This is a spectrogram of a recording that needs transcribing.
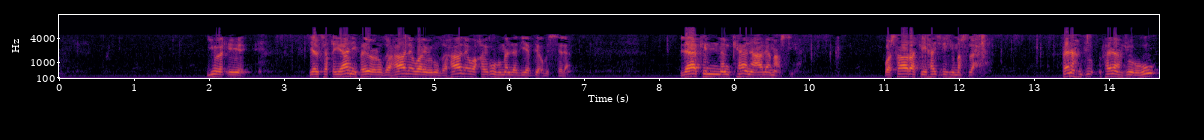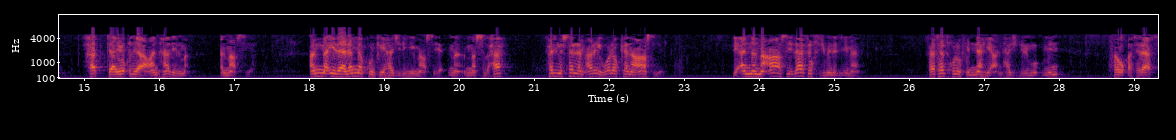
يلتقيان فيعرض هذا ويعرض هذا وخيرهما الذي يبدأ بالسلام. لكن من كان على معصية وصار في هجره مصلحة فنهجره حتى يقلع عن هذه المعصية. أما إذا لم يكن في هجره مصلحة فليسلم عليه ولو كان عاصيا. لأن المعاصي لا تخرج من الإيمان. فتدخل في النهي عن هجر المؤمن فوق ثلاث.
